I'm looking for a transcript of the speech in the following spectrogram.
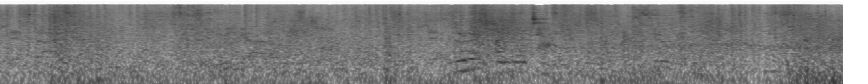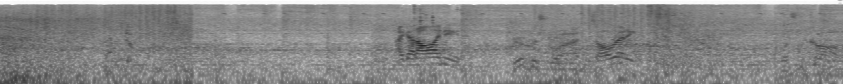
Sit tight. We got 'em. Unit under attack. I got all I need. Trooper squad. It's all ready. What's the call?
